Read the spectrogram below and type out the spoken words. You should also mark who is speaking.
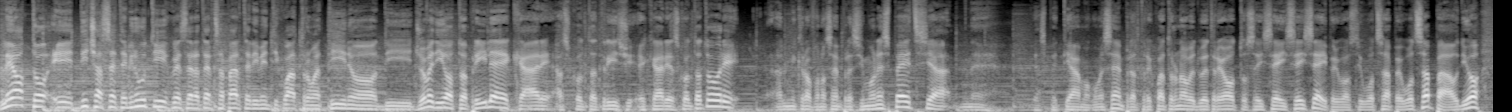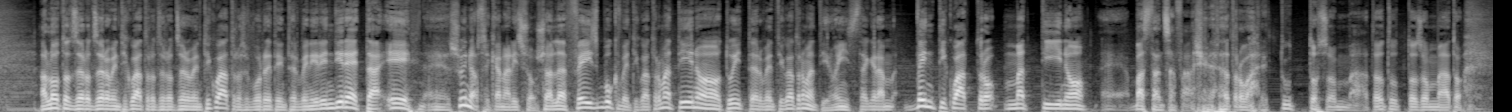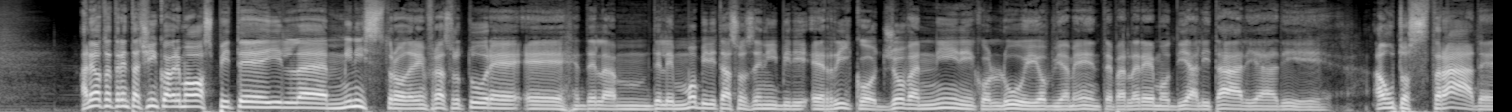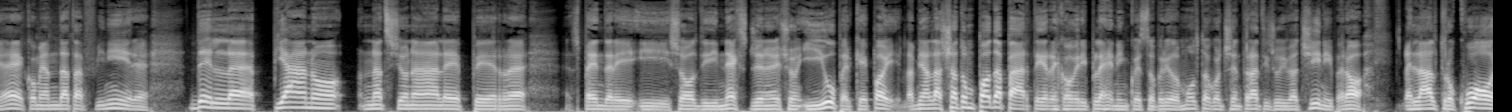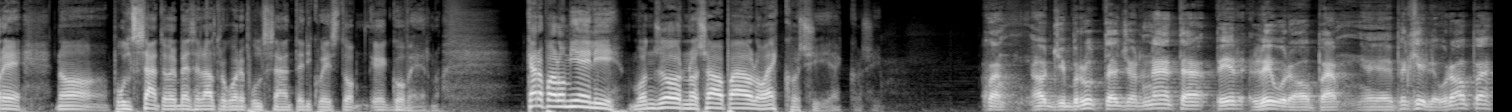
Speaker 1: Le 8 e 17 minuti, questa è la terza parte di 24 mattino di giovedì 8 aprile, care ascoltatrici e cari ascoltatori, al microfono sempre Simone Spezia, vi aspettiamo come sempre al 349 238 6666 per i vostri Whatsapp e Whatsapp audio all'800 24 se vorrete intervenire in diretta e eh, sui nostri canali social Facebook 24 mattino, Twitter 24 mattino, Instagram 24 mattino. È abbastanza facile da trovare, tutto sommato, tutto sommato. Alle 8.35 avremo ospite il ministro delle infrastrutture e della, delle mobilità sostenibili Enrico Giovannini, con lui ovviamente parleremo di Alitalia, di autostrade, eh, come è andata a finire, del piano nazionale per spendere i soldi di Next Generation EU perché poi l'abbiamo lasciato un po' da parte il recovery plan in questo periodo, molto concentrati sui vaccini, però è l'altro cuore no, pulsante, dovrebbe essere l'altro cuore pulsante di questo eh, governo. Caro Paolo Mieli, buongiorno, ciao Paolo, eccoci, eccoci.
Speaker 2: Qua, oggi brutta giornata per l'Europa. Eh, perché l'Europa?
